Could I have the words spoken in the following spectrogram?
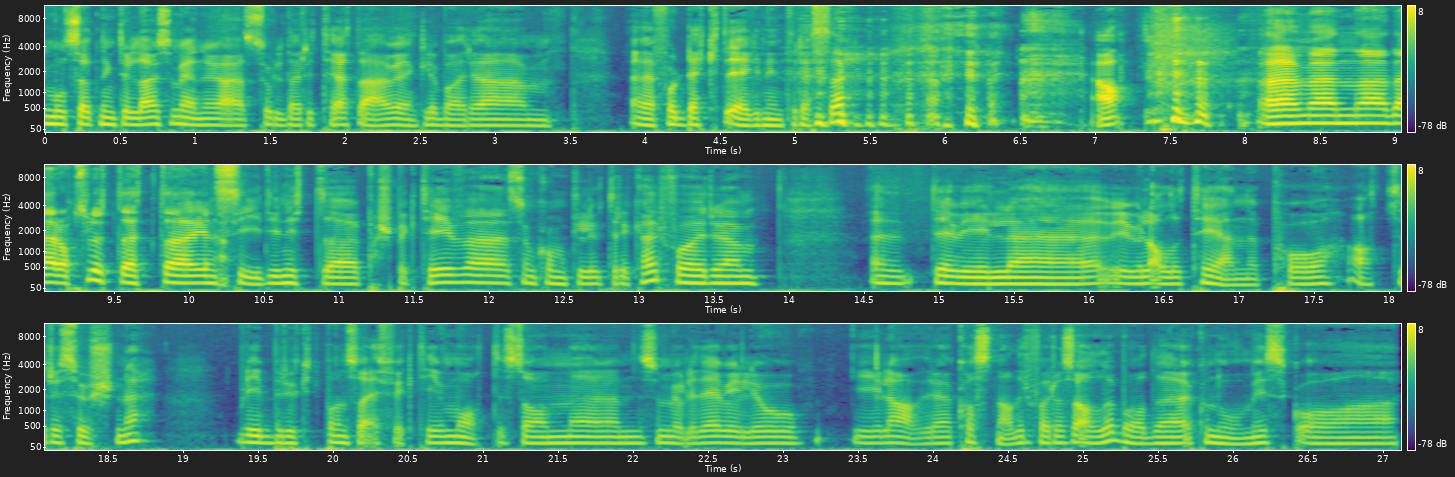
I motsetning til deg så mener jeg at solidaritet er jo egentlig bare eh, fordekt egeninteresse. Ja. eh, men eh, det er absolutt et eh, gjensidig nytteperspektiv eh, som kommer til uttrykk her. For eh, eh, det vil eh, Vi vil alle tjene på at ressursene blir brukt på en så effektiv måte som, eh, som mulig. Det vil jo gi lavere kostnader for oss alle, både økonomisk og,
